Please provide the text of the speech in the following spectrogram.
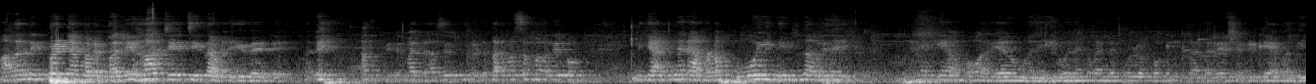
മാധവൻ ഇപ്പോഴും ഞാൻ പറയാം മലിഹ ചേച്ചി എന്നാണ് വിളിക്കുന്നതിന്റെ പിന്നെ മദ്രാസിൽ താമസം പറഞ്ഞപ്പോൾ എനിക്ക് അങ്ങനെ അവിടെ പോയി നിന്ന് അവരെ അങ്ങനെയൊക്കെ ആകുമ്പോൾ അറിയാവും മതി. ഇവരൊക്കെ വല്ലപ്പോഴും ഒക്കെ നല്ല വേഷം കിട്ടിയാൽ മതി.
